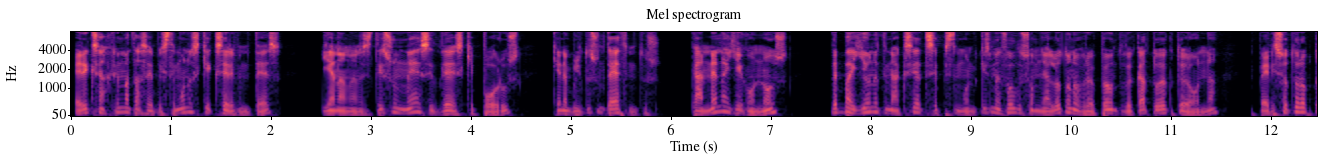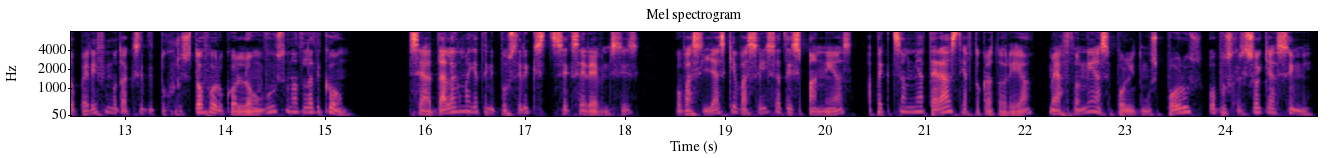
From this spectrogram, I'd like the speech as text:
έριξαν χρήματα σε επιστήμονες και εξερευνητές για να αναζητήσουν νέες ιδέες και πόρους και να εμπλουτίσουν τα έθνη τους. Κανένα γεγονός δεν παγίωνε την αξία της επιστημονικής μεθόδου στο μυαλό των Ευρωπαίων του 16ου αιώνα περισσότερο από το περίφημο ταξίδι του Χριστόφορου Κολόμβου στον Ατλαντικό. Σε αντάλλαγμα για την υποστήριξη της εξερεύνησης, ο βασιλιάς και η βασίλισσα της Ισπανίας απέκτησαν μια τεράστια αυτοκρατορία με αυθονία σε πολύτιμους πόρους όπως χρυσό και ασίμι,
